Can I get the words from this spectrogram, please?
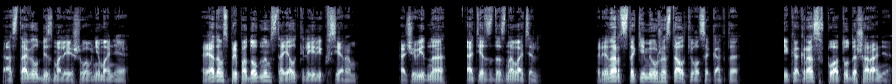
оставил без малейшего внимания. Рядом с преподобным стоял клирик в сером. Очевидно, отец-дознаватель. Ренард с такими уже сталкивался как-то. И как раз в Пуату-де-Шаране.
